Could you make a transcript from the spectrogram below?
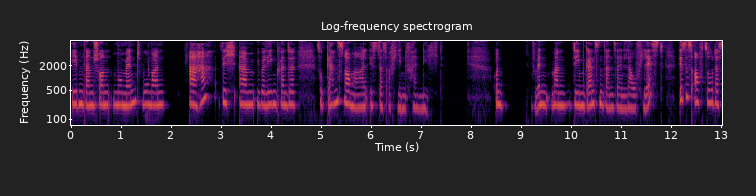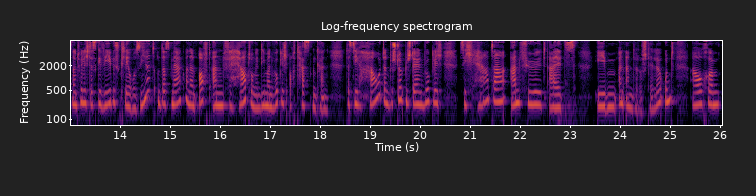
eben dann schon ein Moment, wo man aha, sich ähm, überlegen könnte, so ganz normal ist das auf jeden Fall nicht. Und wenn man dem Ganzen dann seinen Lauf lässt, ist es oft so, dass natürlich das Gewebe sklerosiert und das merkt man dann oft an Verhärtungen, die man wirklich auch tasten kann. Dass die Haut an bestimmten Stellen wirklich sich härter anfühlt als eben an anderer Stelle und auch ähm,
